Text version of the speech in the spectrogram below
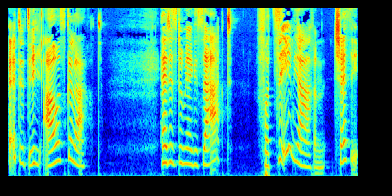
hätte dich ausgelacht. Hättest du mir gesagt, vor zehn Jahren, Jessie,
